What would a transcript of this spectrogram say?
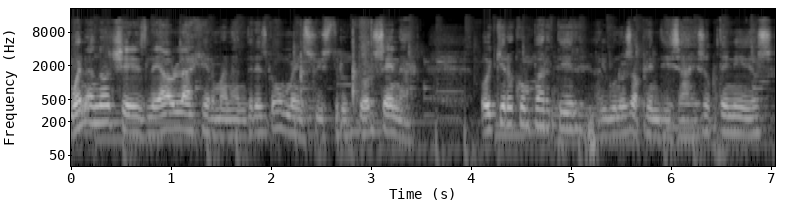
Buenas noches, le habla Germán Andrés Gómez, su instructor SENA. Hoy quiero compartir algunos aprendizajes obtenidos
